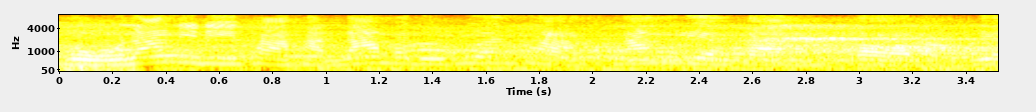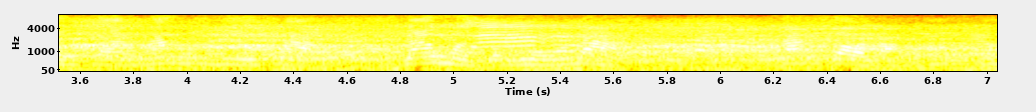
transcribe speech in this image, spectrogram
หนูนั่งดีๆค่ะ หันหน้ามาดูเพื่อนค่ะ นั่งเรียงกัน ต่อหลังเรียงกัน นั่งดีๆค่ะ นั่งเหมือนตรงนู้นอะ นั่งต่อหลังเพื่อน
